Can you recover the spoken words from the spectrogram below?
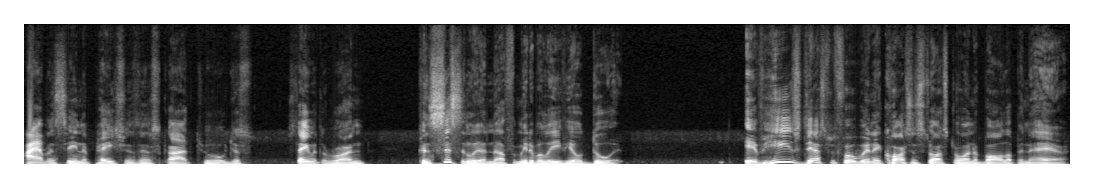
I haven't seen the patience in Scott to just stay with the run consistently enough for me to believe he'll do it. If he's desperate for a win and Carson starts throwing the ball up in the air,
